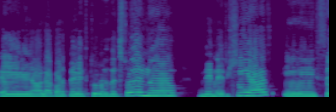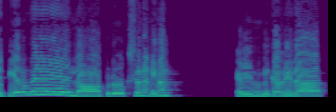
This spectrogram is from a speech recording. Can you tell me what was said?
eh, a la parte de estudios de suelo, de energías, y se pierde la producción animal. En mi carrera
